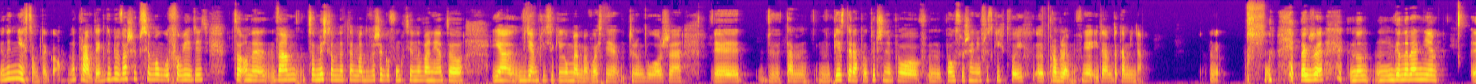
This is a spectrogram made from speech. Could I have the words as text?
I one nie chcą tego. Naprawdę. Jak gdyby wasze psy mogły powiedzieć, co one wam, co myślą na temat waszego funkcjonowania, to ja widziałam kiedyś takiego mema właśnie, w którym było, że yy, tam pies terapeutyczny po, po usłyszeniu wszystkich twoich e, problemów, nie? I tam taka mina. Nie. Także, no, generalnie, yy,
